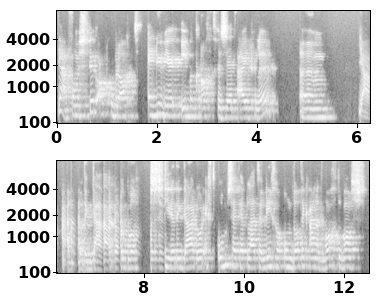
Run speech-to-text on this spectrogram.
ja, van mijn stuk afgebracht en nu weer in mijn kracht gezet eigenlijk. Ehm, ja, dat ik daar ook wel zie dat ik daardoor echt omzet heb laten liggen omdat ik aan het wachten was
